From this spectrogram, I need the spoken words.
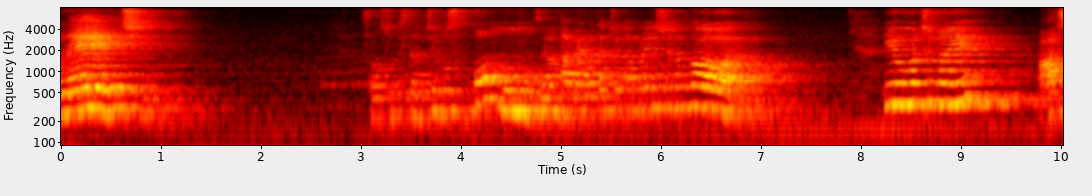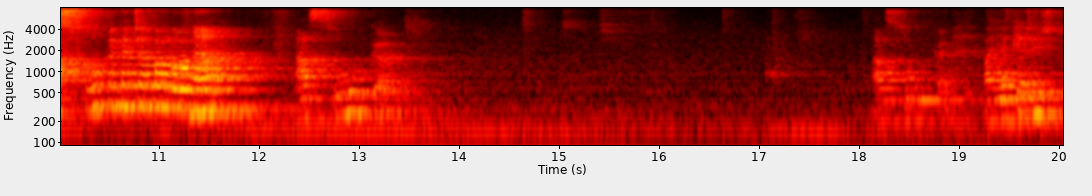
leite. São substantivos comuns, é a tabela que a gente está preenchendo agora. E o último aí, açúcar que a tia falou, né? açúcar, açúcar. Aí aqui a gente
